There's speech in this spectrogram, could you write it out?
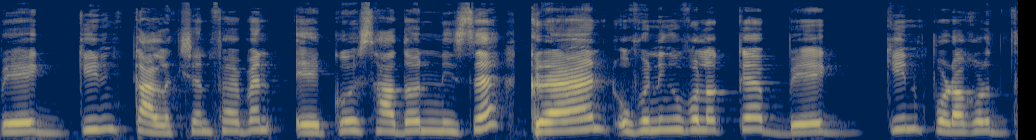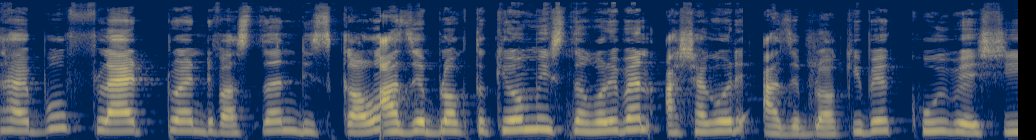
begin collection পাইবেন একই সাদর নিচে গ্র্যান্ড ওপেনিং উপলক্ষে বেগিন করতে থাকব ফ্ল্যাট টোয়েন্টি পার্সেন্ট ডিসকাউন্ট আজ ব্লগ তো কেউ মিস নকরিবেন আশা করি আজ ব্লগ ইবে খুবই বেশি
